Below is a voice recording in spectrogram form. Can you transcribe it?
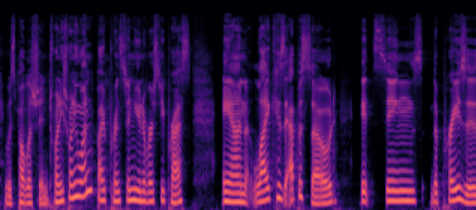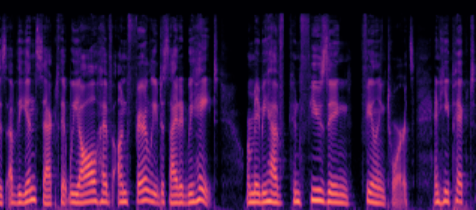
It was published in 2021 by Princeton University Press. And like his episode, it sings the praises of the insect that we all have unfairly decided we hate or maybe have confusing feeling towards. And he picked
